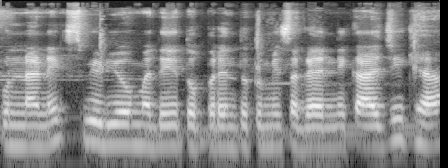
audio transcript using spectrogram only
पुन्हा नेक्स्ट व्हिडिओमध्ये तोपर्यंत तुम्ही सगळ्यांनी काळजी घ्या.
